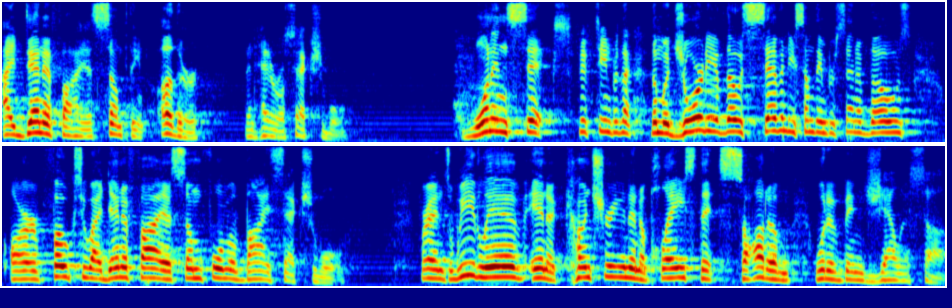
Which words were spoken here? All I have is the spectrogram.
identify as something other than heterosexual. One in six, 15%. The majority of those, 70 something percent of those, are folks who identify as some form of bisexual. Friends, we live in a country and in a place that Sodom would have been jealous of.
